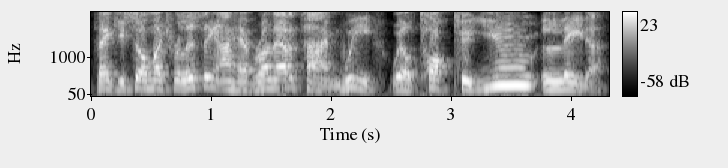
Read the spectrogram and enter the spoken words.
Thank you so much for listening. I have run out of time. We will talk to you later.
